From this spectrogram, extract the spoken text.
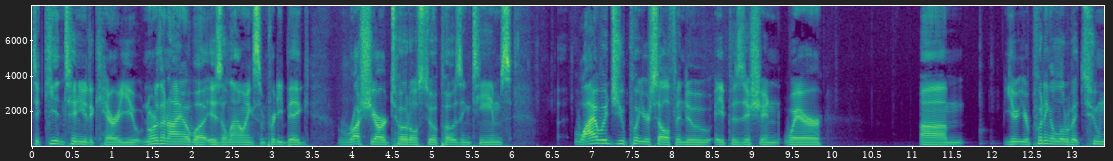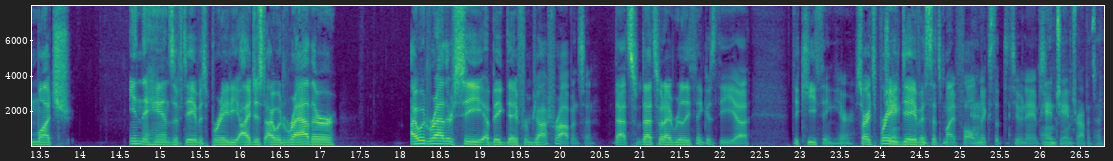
to continue to carry you. Northern Iowa is allowing some pretty big rush yard totals to opposing teams. Why would you put yourself into a position where um you're you're putting a little bit too much in the hands of Davis Brady. I just I would rather I would rather see a big day from Josh Robinson. That's that's what I really think is the uh, the key thing here. Sorry, it's Brady James. Davis. That's my fault. And- Mixed up the two names. And James Robinson.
